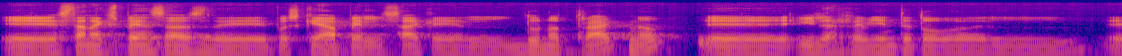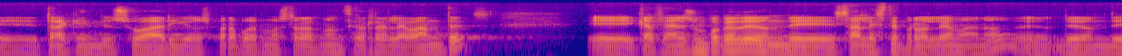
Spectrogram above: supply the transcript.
eh, están a expensas de pues, que Apple saque el Do Not Track ¿no? Eh, y les reviente todo el eh, tracking de usuarios para poder mostrar anuncios relevantes. Eh, que al final es un poco de donde sale este problema, ¿no? de, de donde,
